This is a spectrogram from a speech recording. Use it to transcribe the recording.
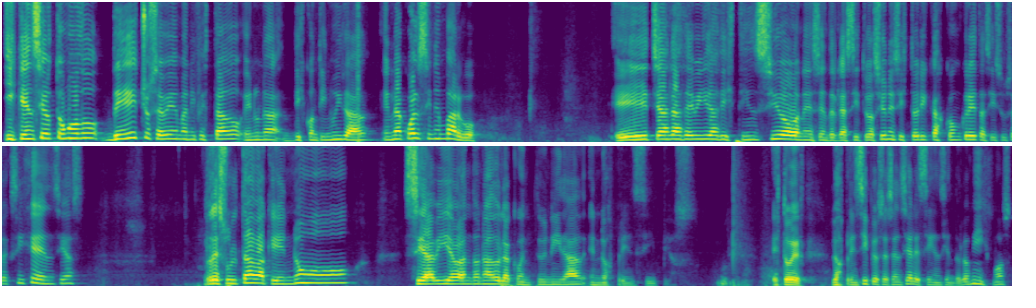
y que en cierto modo, de hecho, se ve manifestado en una discontinuidad, en la cual, sin embargo, hechas las debidas distinciones entre las situaciones históricas concretas y sus exigencias, resultaba que no se había abandonado la continuidad en los principios. Esto es, los principios esenciales siguen siendo los mismos,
